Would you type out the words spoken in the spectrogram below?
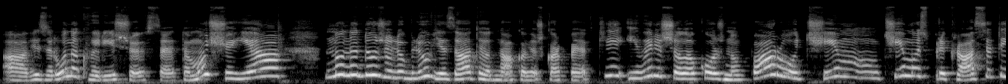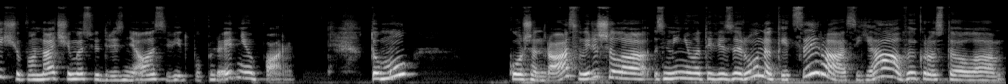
А Візерунок вирішує все, тому що я ну, не дуже люблю в'язати однакові шкарпетки і вирішила кожну пару чим, чимось прикрасити, щоб вона чимось відрізнялась від попередньої пари. Тому кожен раз вирішила змінювати візерунок, і цей раз я використала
